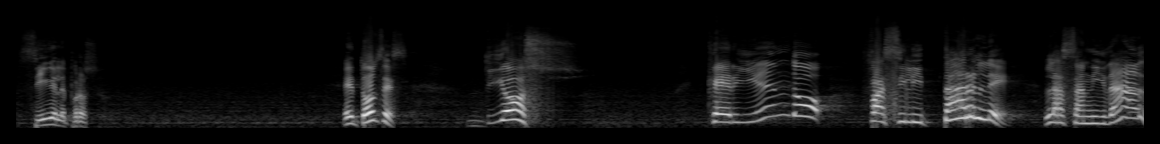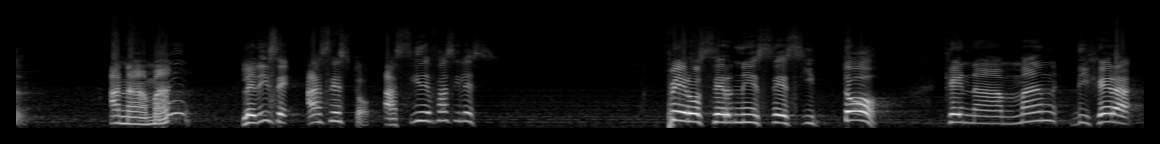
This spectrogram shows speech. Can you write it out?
Sigue leproso. Entonces, Dios, queriendo facilitarle la sanidad a Naamán, le dice, haz esto, así de fácil es. Pero se necesitó que Naamán dijera,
